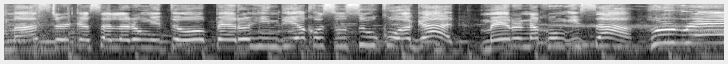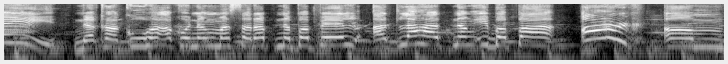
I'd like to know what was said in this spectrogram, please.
master ka sa larong ito pero hindi ako susuko agad. Mayroon akong isa. Hooray! Nakakuha ako ng masarap na papel at lahat ng iba pa. Ark! Um,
